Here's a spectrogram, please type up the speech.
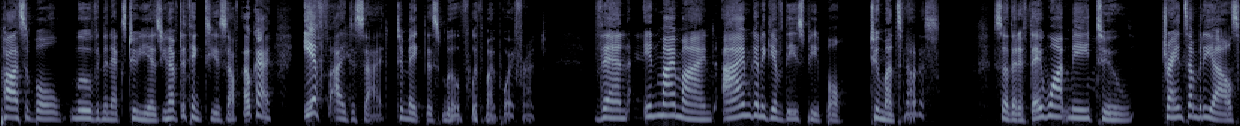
possible move in the next two years, you have to think to yourself, okay, if I decide to make this move with my boyfriend, then in my mind, I'm going to give these people two months' notice so that if they want me to train somebody else,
